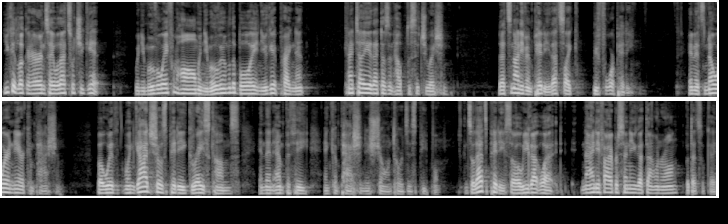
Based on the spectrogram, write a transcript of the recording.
you could look at her and say, Well, that's what you get. When you move away from home and you move in with a boy and you get pregnant, can I tell you that doesn't help the situation? That's not even pity. That's like before pity. And it's nowhere near compassion. But with, when God shows pity, grace comes, and then empathy and compassion is shown towards his people. And so that's pity. So you got what? 95% of you got that one wrong, but that's okay.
